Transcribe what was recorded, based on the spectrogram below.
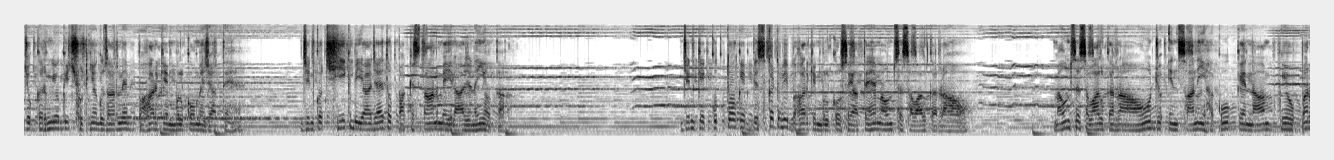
जो गर्मियों की छुट्टियाँ गुजारने बाहर के मुल्कों में जाते हैं। जिनको छींक भी आ जाए तो पाकिस्तान में इलाज नहीं होता। जिनके कुत्तों के बिस्किट भी बाहर के मुल्कों से आते हैं, मैं उनसे सवाल कर रहा हूँ। मैं उनसे सवाल कर रहा हूँ जो इंसानी हकूक़ के नाम के ऊपर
